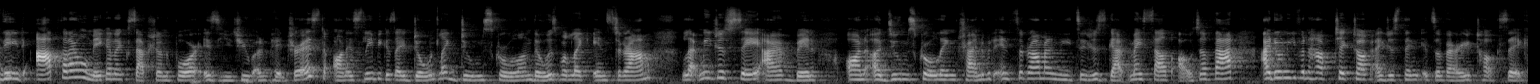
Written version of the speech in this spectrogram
The app that I will make an exception for is YouTube and Pinterest, honestly, because I don't like doom scroll on those, but like Instagram, let me just say I have been on a doom scrolling trend with Instagram and I need to just get myself out of that. I don't even have TikTok. I just think it's a very toxic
